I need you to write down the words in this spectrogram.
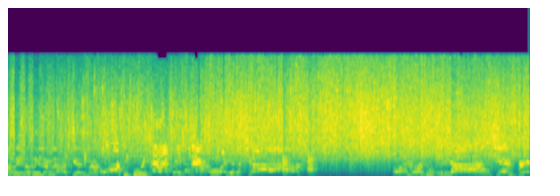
Sabay-sabay lang lahat yan, ma. Oh, sibuyas! Ayan na. Oh, ayan na siya. Oh, halo-haluin lang. Siyempre.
